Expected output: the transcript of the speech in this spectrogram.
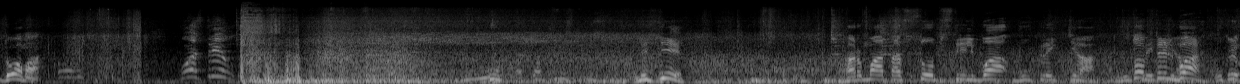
Дома. Пострел! Лети! Гармата, стоп, стрельба в укриття. Стоп, стрельба. стрільба! Укри-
